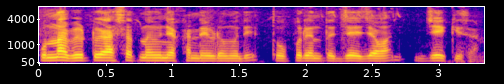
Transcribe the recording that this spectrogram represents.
पुन्हा भेटूया अशाच नवीन एखाद्या व्हिडिओमध्ये तोपर्यंत जय जवान जय किसान.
